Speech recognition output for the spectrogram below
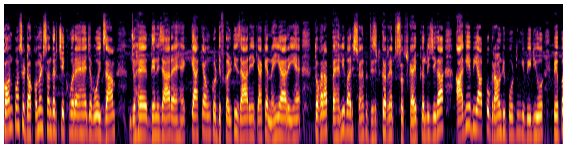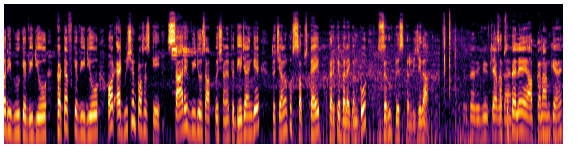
कौन कौन से डॉक्यूमेंट्स अंदर चेक हो रहे हैं जब वो एग्ज़ाम जो है देने जा रहे हैं क्या क्या उनको डिफ़िकल्टीज़ आ रही हैं क्या क्या नहीं आ रही हैं। तो अगर आप पहली बार इस चैनल पर विज़िट कर रहे हैं तो सब्सक्राइब कर लीजिएगा। आगे भी आपको ग्राउंड रिपोर्टिंग के वीडियो पेपर रिव्यू के वीडियो कट ऑफ़ के वीडियो और एडमिशन प्रोसेस के सारे वीडियोस आपको इस चैनल पर दिए जाएँगे। तो चैनल को सब्सक्राइब करके बेल आइकन को ज़रूर प्रेस कर लीजिएगा। पेपर का रिव्यू क्या सबसे पहले आपका नाम क्या है?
